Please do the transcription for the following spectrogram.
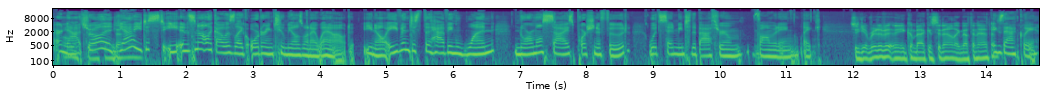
are Oh, natural, and yeah, you just eat. And it's not like I was like ordering two meals when I went out. You know, even just the having one normal size portion of food would send me to the bathroom vomiting. Like So you get rid of it and then you come back and sit down like nothing happened. exactly.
